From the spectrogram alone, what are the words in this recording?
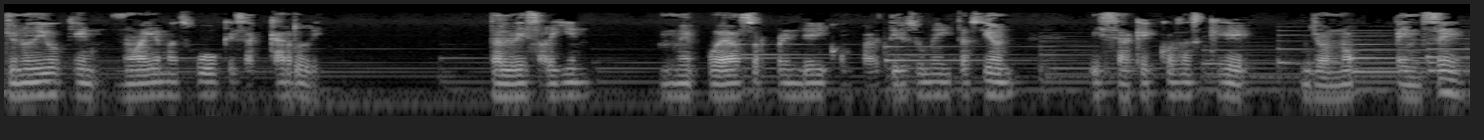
yo no digo que no haya más jugo que sacarle. Tal vez alguien me pueda sorprender y compartir su meditación y saque cosas que yo no pensé,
